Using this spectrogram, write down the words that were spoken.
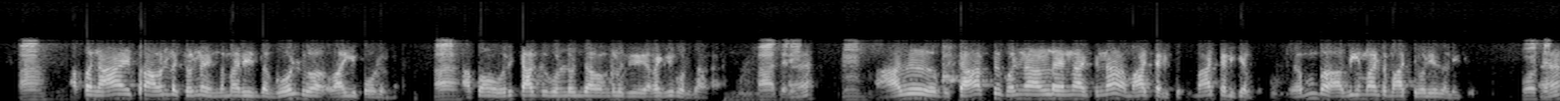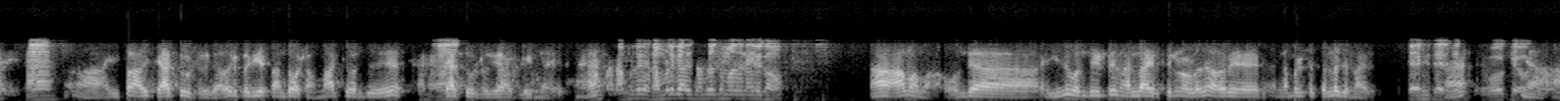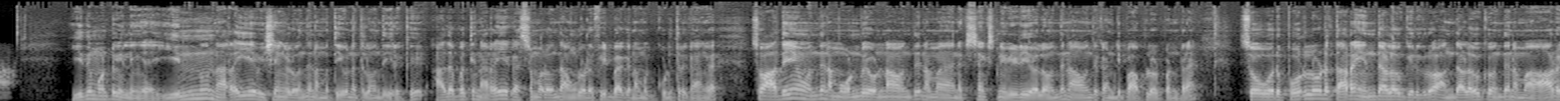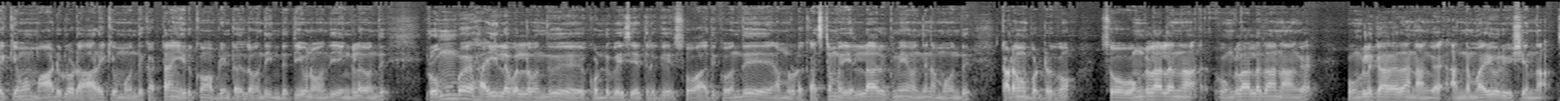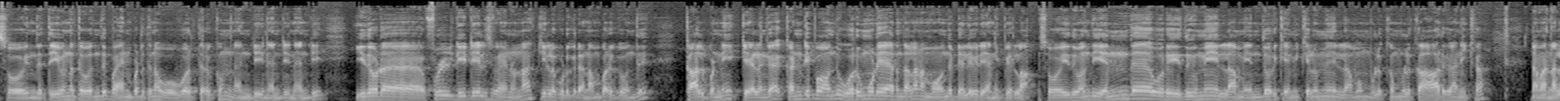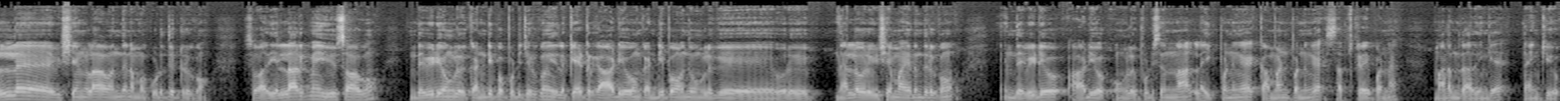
அப்போ நான் இப்போ அவன்கிட்ட சொன்னேன் இந்த மாதிரி இந்த கோல்டு வாங்கி போடுங்க அப்போ ஒரு சாக்கு கொண்டு வந்து அவங்களுக்கு இறக்கி கொடுத்தாங்க. அது சாப்பிட்டு கொஞ்ச நாள்ல என்ன ஆச்சுன்னா மாச்சடிச்சு மாச்சடிக்க ரொம்ப அதிகமாட்டு மாச்சு வெளியே தள்ளிட்டு. இப்ப அது சேர்த்து விட்டுருக்கு. அவர் பெரிய சந்தோஷம். மாச்சு வந்து சேர்த்து விட்டுருக்கேன் அப்படின்னாரு? நம்மளுக்கு நம்மளுக்கு அது சந்தோஷமா தானே இருக்கும். ஆ ஆமாம்மா உங்க இது வந்துக்கிட்டு நல்லா இருக்குன்னு உள்ளது அவரு நம்மள்ட்ட சொல்ல சொன்னாரு. சரி சரி ஆ? சரி ஓகே ஆ, ஓகே. ஆ. இது மட்டும் இல்லைங்க. இன்னும் நிறைய விஷயங்கள் வந்து நம்ம தீவனத்தில் வந்து இருக்குது அதை பற்றி நிறைய கஸ்டமர் வந்து அவங்களோட ஃபீட்பேக்கை நமக்கு கொடுத்துருக்காங்க. ஸோ அதையும் வந்து நம்ம ஒன் பை ஒன்னாக வந்து நம்ம நெக்ஸ்ட் நெக்ஸ்ட் வீடியோவில் வந்து நான் வந்து கண்டிப்பாக அப்லோட் பண்ணுறேன் ஸோ ஒரு பொருளோட தரம் எந்த அளவுக்கு இருக்கிறோ அந்த அளவுக்கு வந்து நம்ம ஆரோக்கியமும் மாடுகளோட ஆரோக்கியமும் வந்து கட்டாயம் இருக்கும் அப்படின்றதுல வந்து இந்த தீவனம் வந்து எங்களை வந்து ரொம்ப ஹை லெவலில் வந்து கொண்டு போய் சேர்த்துருக்கு. ஸோ அதுக்கு வந்து நம்மளோட கஸ்டமர் எல்லாருக்குமே வந்து நம்ம வந்து கடமைப்பட்டிருக்கோம். ஸோ உங்களால் தான் உங்களால் தான் நாங்கள் உங்களுக்காக தான் நாங்கள் அந்த மாதிரி ஒரு விஷயந்தான் ஸோ இந்த தீவனத்தை வந்து பயன்படுத்தின ஒவ்வொருத்தருக்கும் நன்றி நன்றி நன்றி. இதோட ஃபுல் டீட்டெயில்ஸ் வேணும்னா கீழே கொடுக்குற நம்பருக்கு வந்து கால் பண்ணி கேளுங்க. கண்டிப்பாக வந்து ஒரு மூடையாக இருந்தாலும் நம்ம வந்து டெலிவரி அனுப்பிடலாம். ஸோ இது வந்து எந்த ஒரு இதுவுமே இல்லாமல் எந்த ஒரு கெமிக்கலுமே இல்லாமல் முழுக்க முழுக்க ஆர்கானிக்காக நம்ம நல்ல விஷயங்களாக வந்து நம்ம கொடுத்துட்ருக்கோம். ஸோ அது எல்லாருக்குமே யூஸ் ஆகும். இந்த வீடியோ உங்களுக்கு கண்டிப்பாக பிடிச்சிருக்கும். இதில் கேட்டிருக்க ஆடியோவும் கண்டிப்பாக வந்து உங்களுக்கு ஒரு நல்ல ஒரு விஷயமா இருந்திருக்கும். இந்த வீடியோ ஆடியோ உங்களுக்கு பிடிச்சிருந்தா லைக் பண்ணுங்கள் கமெண்ட் பண்ணுங்கள் சப்ஸ்கிரைப் பண்ண மறந்துடாதீங்க. தேங்க்யூ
